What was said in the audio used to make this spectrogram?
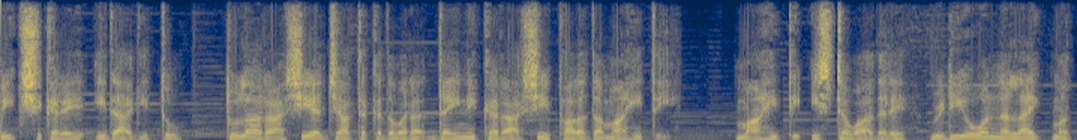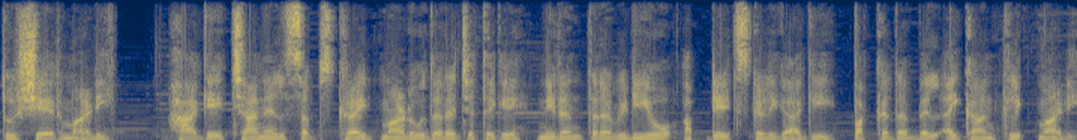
ವೀಕ್ಷಕರೇ, ಇದಾಗಿತ್ತು ತುಲಾ ರಾಶಿಯ ಜಾತಕದವರ ದೈನಿಕ ರಾಶಿ ಫಲದ ಮಾಹಿತಿ. ಮಾಹಿತಿ ಇಷ್ಟವಾದರೆ ವಿಡಿಯೋವನ್ನು ಲೈಕ್ ಮತ್ತು ಶೇರ್ ಮಾಡಿ. ಹಾಗೆ ಚಾನೆಲ್ ಸಬ್ಸ್ಕ್ರೈಬ್ ಮಾಡುವುದರ ಜೊತೆಗೆ ನಿರಂತರ ವಿಡಿಯೋ ಅಪ್ಡೇಟ್ಸ್ಗಳಿಗಾಗಿ ಪಕ್ಕದ ಬೆಲ್ ಐಕಾನ್ ಕ್ಲಿಕ್ ಮಾಡಿ.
